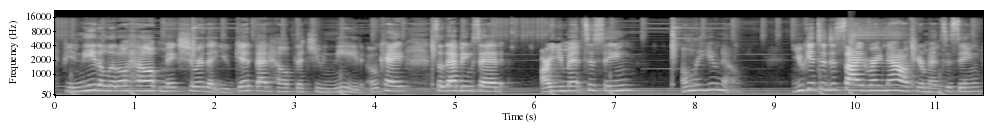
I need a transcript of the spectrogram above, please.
If you need a little help, make sure that you get that help that you need, okay? So, that being said, are you meant to sing? Only you know. You get to decide right now if you're meant to sing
